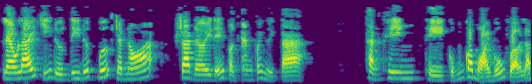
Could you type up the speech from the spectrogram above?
leo lái chỉ đường đi nước bước cho nó, ra đời để vần ăn với người ta. Thằng Thiên thì cũng có mọi muốn vợ lắm,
